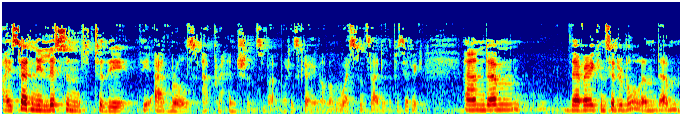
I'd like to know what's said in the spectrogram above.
I certainly listened to the, the Admiral's apprehensions about what is going on on the western side of the Pacific and um, they're very considerable and um,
